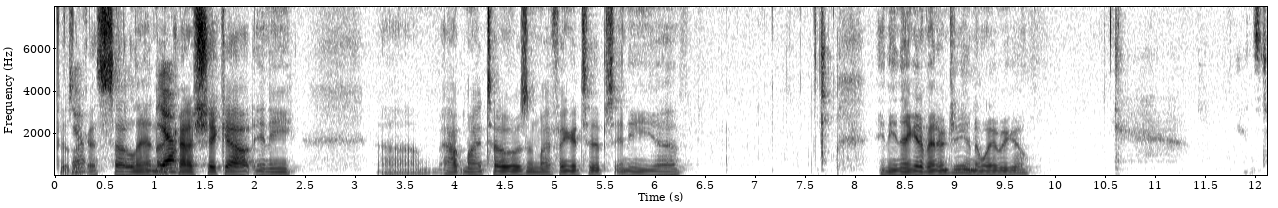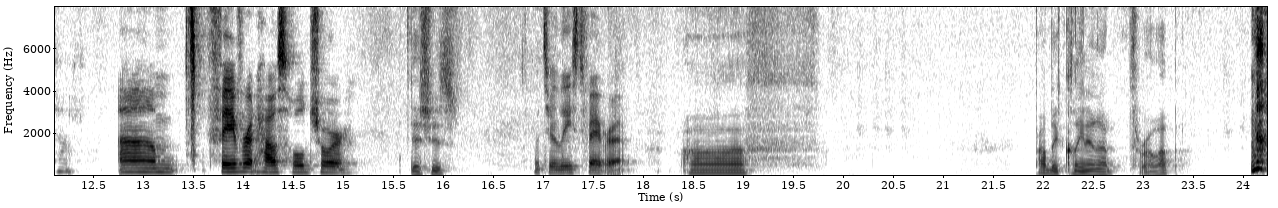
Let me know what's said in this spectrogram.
feels like Yep. I settle in. Yeah. I kind of shake out any um, out my toes and my fingertips, any uh, any negative energy, and away we go. Good stuff. Um, favorite household chore. Dishes. What's your least favorite? Uh, probably cleaning up throw up.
